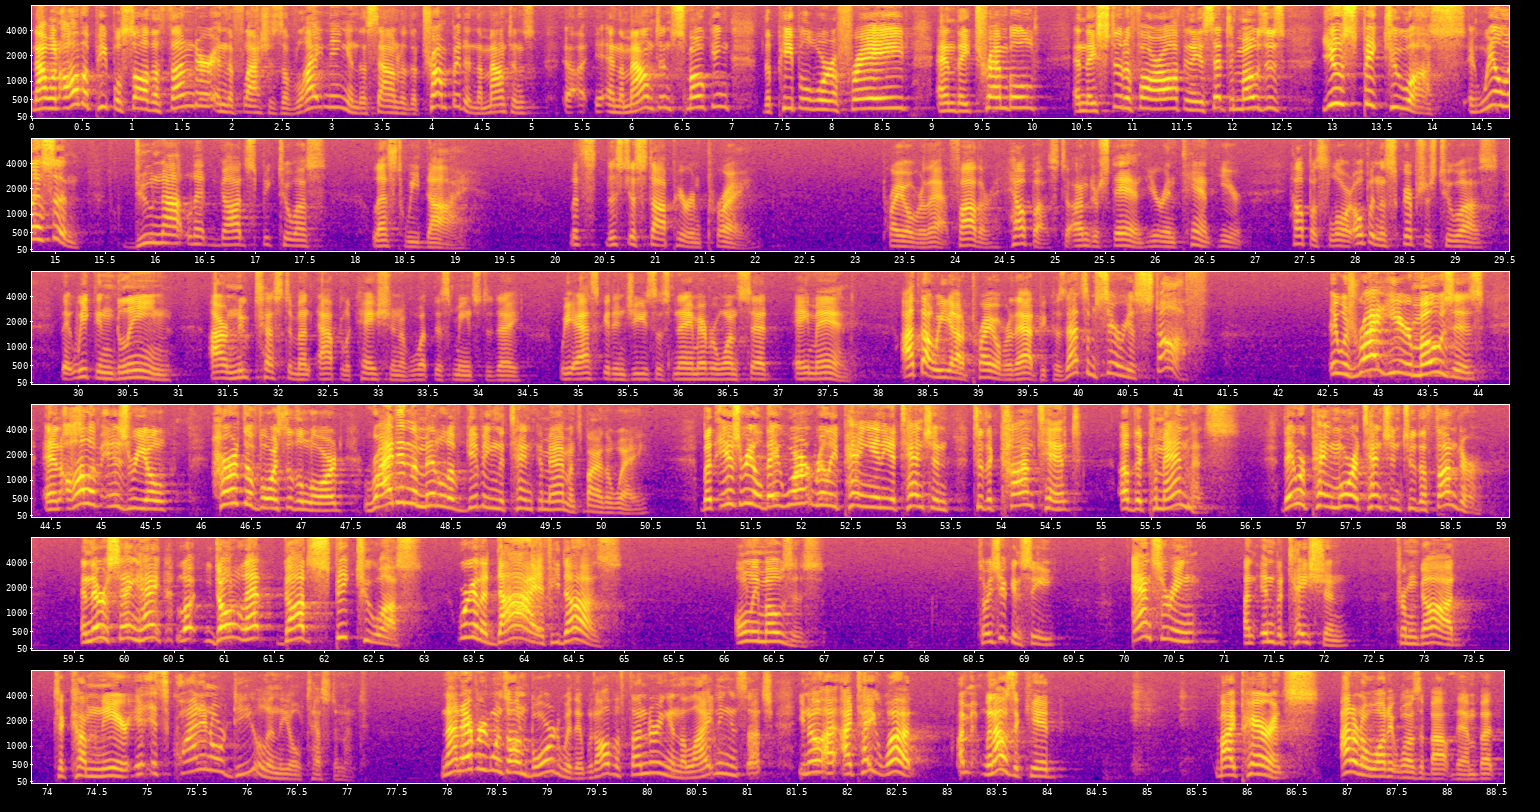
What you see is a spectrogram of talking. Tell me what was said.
Now, when all the people saw the thunder and the flashes of lightning and the sound of the trumpet and the mountains uh, and the mountain smoking, the people were afraid and they trembled and they stood afar off and they said to Moses, "You speak to us and we'll listen." Do not let God speak to us lest we die. Let's, let's just stop here and pray. Pray over that. Father, help us to understand your intent here. Help us, Lord. Open the scriptures to us that we can glean our New Testament application of what this means today. We ask it in Jesus' name. Everyone said, Amen. I thought we got to pray over that because that's some serious stuff. It was right here, Moses and all of Israel heard the voice of the Lord right in the middle of giving the Ten Commandments, by the way. But Israel, they weren't really paying any attention to the content of the commandments. They were paying more attention to the thunder. And they're saying, hey, look, don't let God speak to us. We're going to die if he does. Only Moses. So, as you can see, answering an invitation from God to come near. It, it's quite an ordeal in the Old Testament. Not everyone's on board with it, with all the thundering and the lightning and such. You know, I, I tell you what, I mean, when I was a kid, my parents, I don't know what it was about them, but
